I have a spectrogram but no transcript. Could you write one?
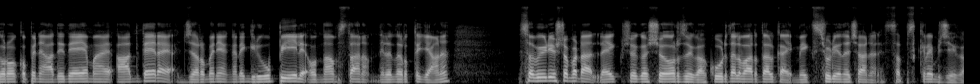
യൂറോ കപ്പിന് ആതിഥേയമായ ആതിഥേയരായ ജർമ്മനി അങ്ങനെ ഗ്രൂപ്പ് ഇയിലെ ഒന്നാം സ്ഥാനം നിലനിർത്തുകയാണ്. സോ വീഡിയോ ഇഷ്ടപ്പെട്ടാൽ ലൈക്ക് ചെയ്യുക ഷെയർ ചെയ്യുക. കൂടുതൽ വാർത്തകൾക്കായി മെക്സ് സ്റ്റുഡിയോ എന്ന ചാനൽ സബ്സ്ക്രൈബ് ചെയ്യുക.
